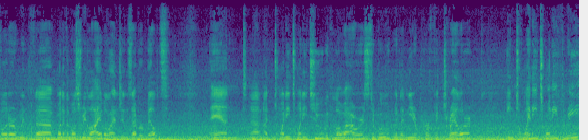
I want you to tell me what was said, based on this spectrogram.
footer with uh, one of the most reliable engines ever built and uh, a 2022 with low hours to boot with a near perfect trailer in 2023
